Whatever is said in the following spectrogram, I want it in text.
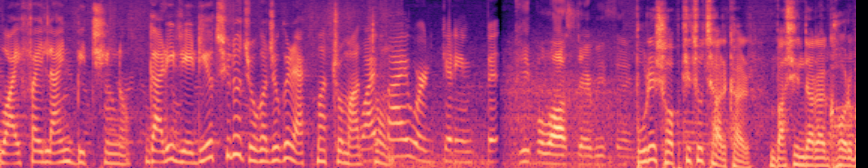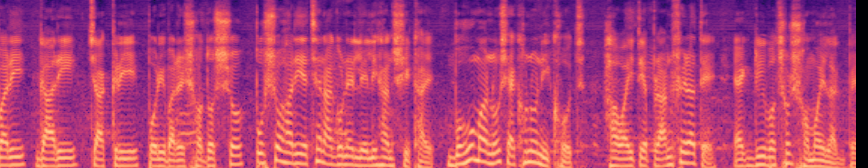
ওয়াইফাই লাইন বিচ্ছিন্ন। গাড়ির রেডিও ছিল যোগাযোগের একমাত্র মাধ্যম। পুরে সবকিছু ছারখার বাসিন্দারা ঘরবাড়ি গাড়ি চাকরি পরিবারের সদস্য পোষ্য হারিয়েছেন আগুনের লেলিহান শিখায়। বহু মানুষ এখনও নিখোঁজ। হাওয়াইতে প্রাণ ফেরাতে এক দুই বছর সময় লাগবে।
